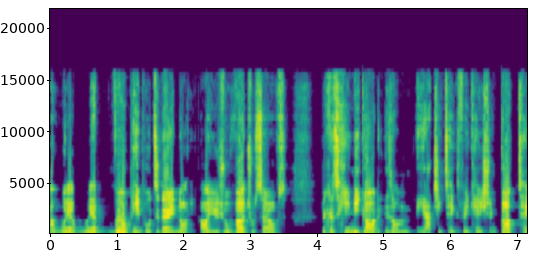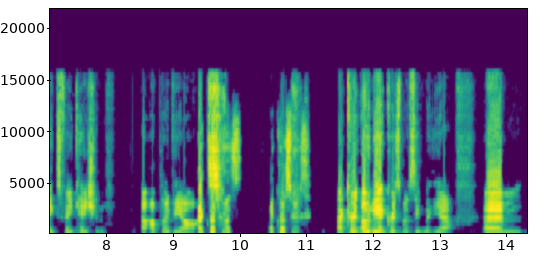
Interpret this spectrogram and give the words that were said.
We're we're real people today, not our usual virtual selves because Heaney God is on. He actually takes vacation. God takes vacation at Upload VR at Christmas. At Christmas. At only at Christmas. Yeah. Um,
